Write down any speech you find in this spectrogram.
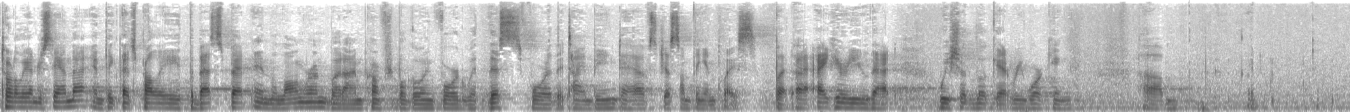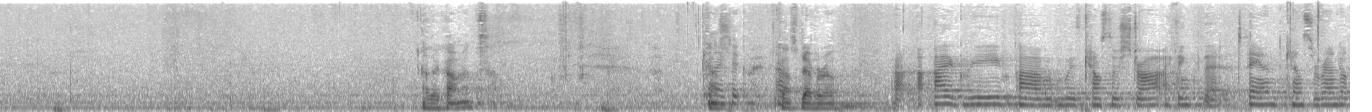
totally understand that and think that's probably the best bet in the long run, but I'm comfortable going forward with this for the time being to have just something in place. But I, I hear you that we should look at reworking. um, Other comments? Can I Council- take- Councilor Devereaux? I- I agree um, with Counselor Straw. I think that, and Counselor Randall,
